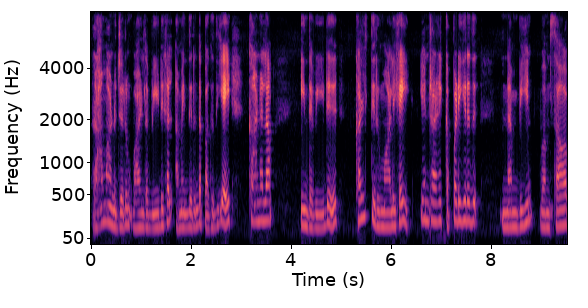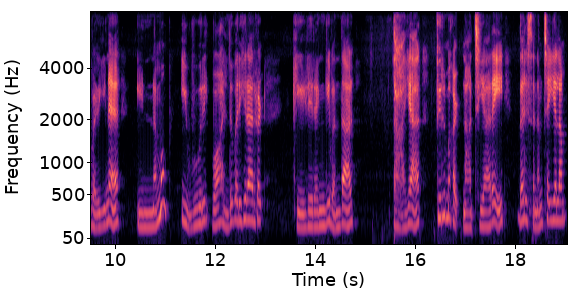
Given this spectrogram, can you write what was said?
ராமானுஜரும் வாழ்ந்த வீடுகள் அமைந்திருந்த பகுதியை காணலாம். இந்த வீடு கல் திருமாளிகை என்றழைக்கப்படுகிறது. நம்பியின் வம்சாவழியினர் இன்னமும் இவ்வூரில் வாழ்ந்து வருகிறார்கள். கீழிறங்கி வந்தால் தாயார் திருமகள் நாச்சியாரை தரிசனம் செய்யலாம்.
